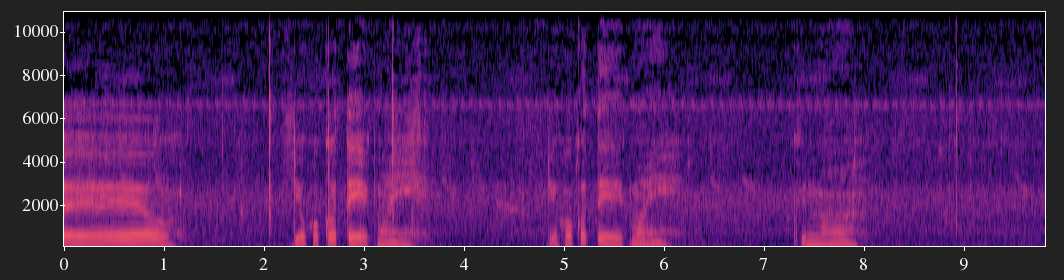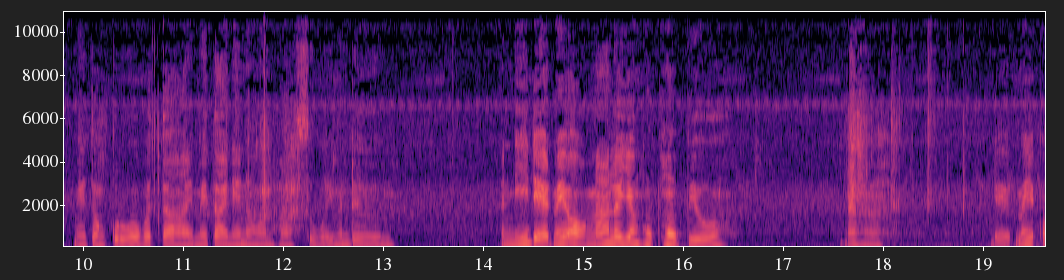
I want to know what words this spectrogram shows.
แล้ว เดี๋ยวเขาก็แตกใหม่ ยวเขาก็แตกใหม่ ขึ้นมา ไม่ต้องกลัวว่าตายไม่ตายแน่นอนค่ะ สวยเหมือนเดิม อันนี้แดดไม่ออกนะเลยยังหุบหุบอยู่นะคะแดดไม่อ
